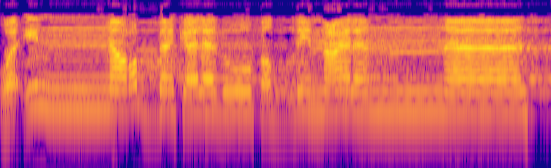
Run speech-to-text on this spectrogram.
وإن ربك لذو فضل على الناس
